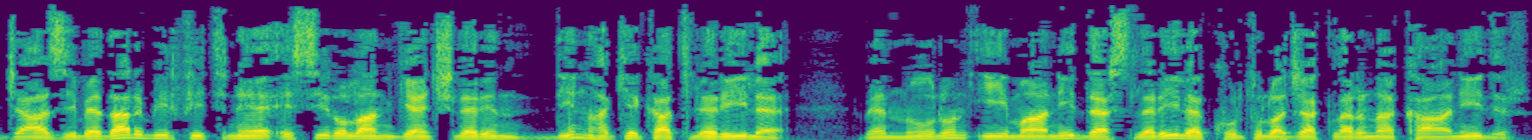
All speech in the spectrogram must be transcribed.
cazibedar bir fitneye esir olan gençlerin din hakikatleriyle ve nurun imani dersleriyle kurtulacaklarına kanidir.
